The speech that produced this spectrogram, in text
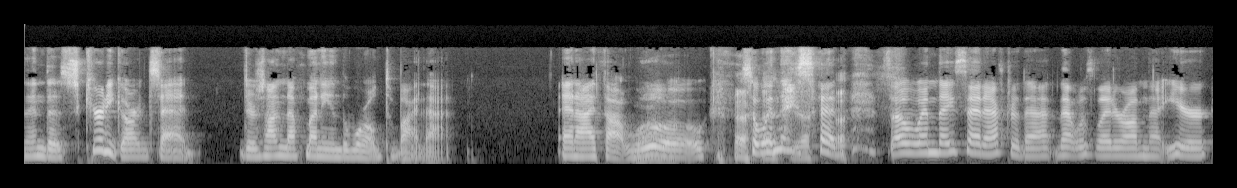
and the security guard said, there's not enough money in the world to buy that. And I thought, whoa. Wow. so when they yeah. said, so when they said after that, that was later on that year,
